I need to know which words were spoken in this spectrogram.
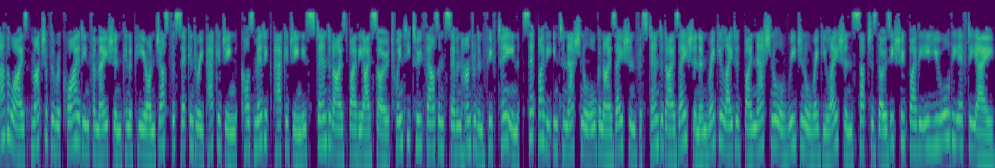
Otherwise, much of the required information can appear on just the secondary packaging. Cosmetic packaging is standardized by the ISO 22715, set by the International Organization for Standardization and regulated by national or regional regulations such as those issued by the EU or the FDA.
